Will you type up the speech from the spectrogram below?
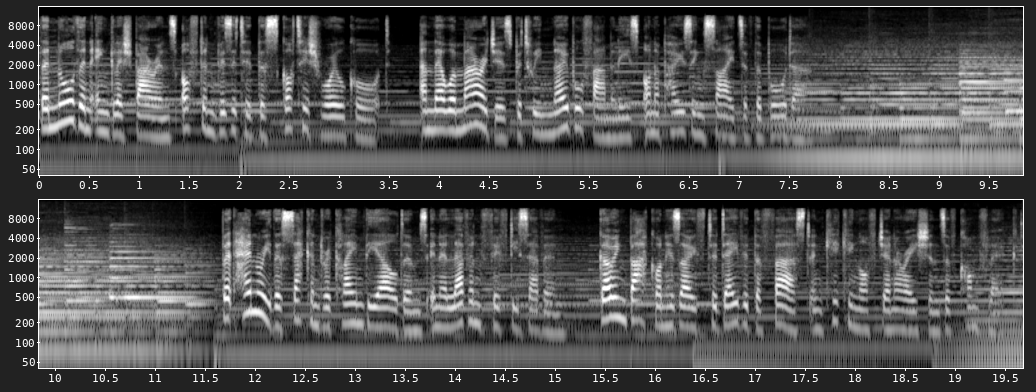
The northern English barons often visited the Scottish royal court, and there were marriages between noble families on opposing sides of the border. But Henry II reclaimed the earldoms in 1157, going back on his oath to David I and kicking off generations of conflict.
